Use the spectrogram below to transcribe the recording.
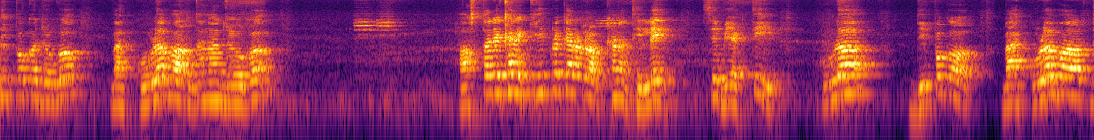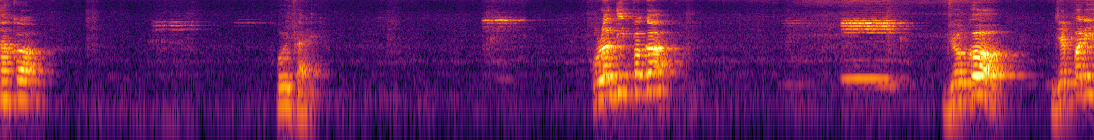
ଦୀପକ ଯୋଗ ବା କୂଳ ବର୍ଦ୍ଧନ ଯୋଗ ହସ୍ତରେଖାରେ କି ପ୍ରକାର ଲକ୍ଷଣ ଥିଲେ ସେ ବ୍ୟକ୍ତି କୂଳ ଦୀପକ ବା କୂଳବର୍ଦ୍ଧକ ହୋଇପାରେ। କୂଳଦୀପକ ଯୋଗ ଯେପରି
